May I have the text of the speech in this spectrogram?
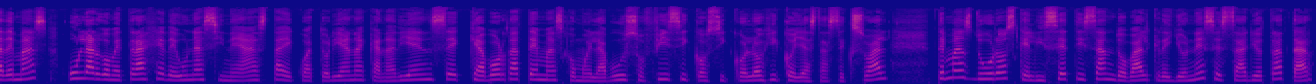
Además, un largometraje de una cineasta ecuatoriana canadiense que aborda temas como el abuso físico, psicológico y hasta sexual, temas duros que Lisetti Sandoval creyó necesario tratar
